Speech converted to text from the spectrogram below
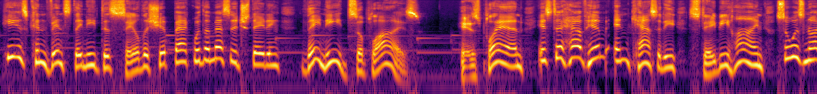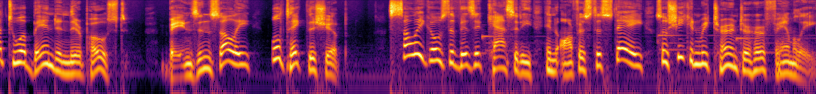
he is convinced they need to sail the ship back with a message stating they need supplies. His plan is to have him and Cassidy stay behind so as not to abandon their post. Baines and Sully will take the ship. Sully goes to visit Cassidy and offers to stay so she can return to her family.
